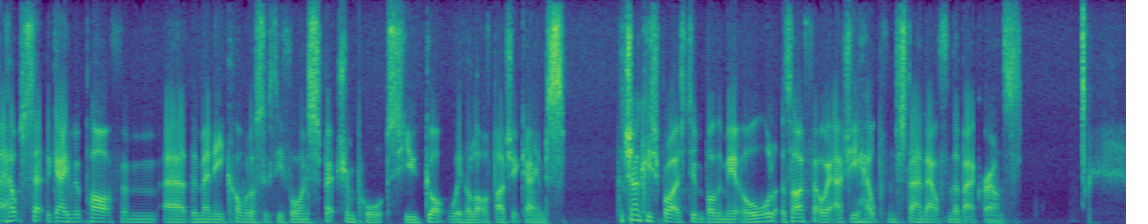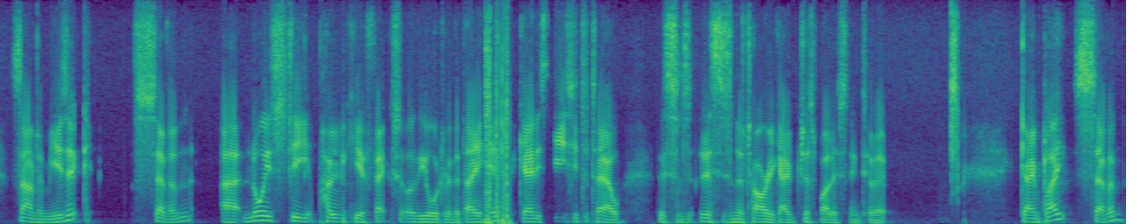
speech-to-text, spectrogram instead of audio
that helps set the game apart from uh, the many Commodore 64 and Spectrum ports you got with a lot of budget games. The chunky sprites didn't bother me at all, as I felt it actually helped them stand out from the backgrounds. Sound and music, seven. Uh, noisy, pokey effects are the order of the day here. Again, it's easy to tell this is this is an Atari game just by listening to it. Gameplay, seven.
